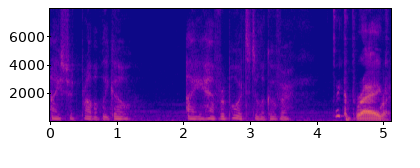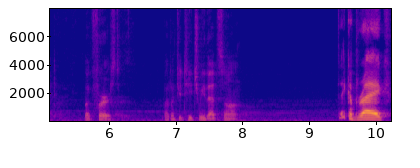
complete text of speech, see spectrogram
I should probably go. I have reports to look over. Take a break. Right. But first, why don't you teach me that song? Take a break.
